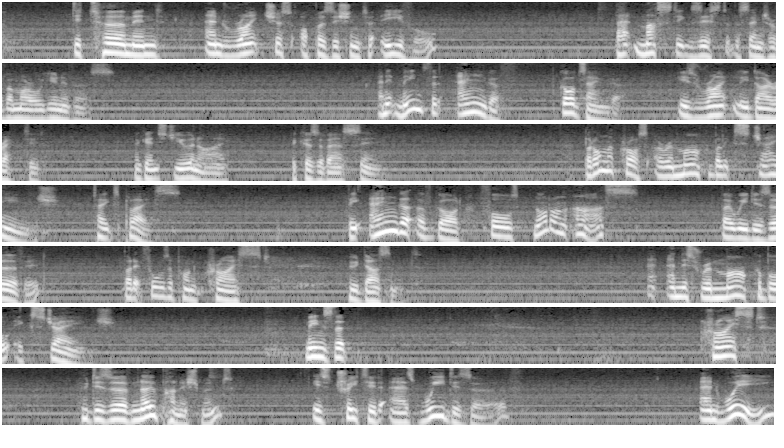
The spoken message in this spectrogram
determined, and righteous opposition to evil that must exist at the center of a moral universe. And it means that anger, God's anger, is rightly directed against you and I because of our sin. But on the cross, a remarkable exchange takes place. The anger of God falls not on us, though we deserve it, but it falls upon Christ who doesn't. And this remarkable exchange means that Christ, who deserved no punishment, is treated as we deserve, and we,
